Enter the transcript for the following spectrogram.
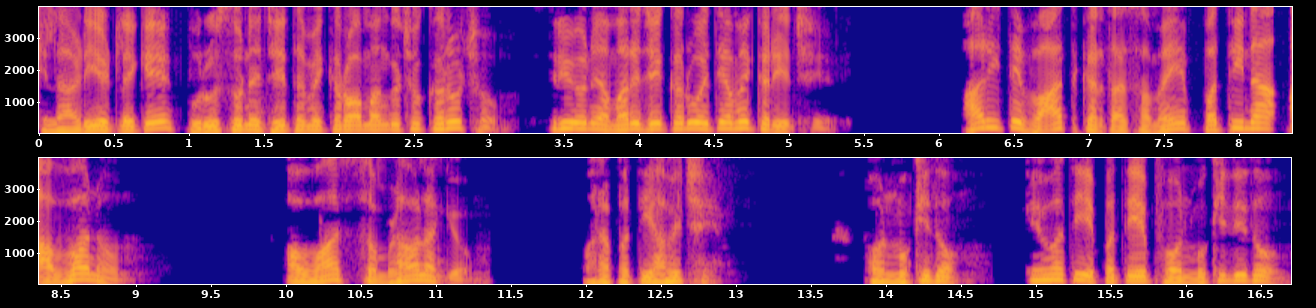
ખેલાડી એટલે કે પુરુષોને જે તમે કરવા માંગો છો કરો છો. સ્ત્રીઓને અમારે જે કરવું હોય તે અમે કરીએ છીએ. આ રીતે વાત કરતા સમયે પતિના આવવાનો અવાજ સંભળાવા લાગ્યો. મારા પતિ આવે છે. ફોન મૂકી દો. કહેવાથી એ પતિએ ફોન મૂકી દીધો.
